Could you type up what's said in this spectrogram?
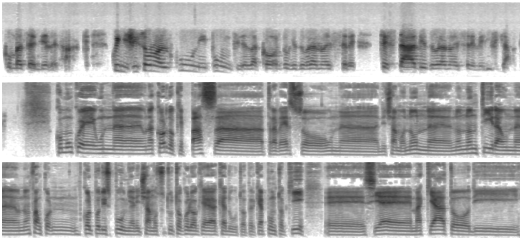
combattenti delle FARC. Quindi ci sono alcuni punti dell'accordo che dovranno essere testati e dovranno essere verificati. Comunque un, un, accordo che passa attraverso un, diciamo, non, non, non tira un, non fa un, colpo di spugna, diciamo, su tutto quello che è accaduto, perché appunto chi eh, si è macchiato di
